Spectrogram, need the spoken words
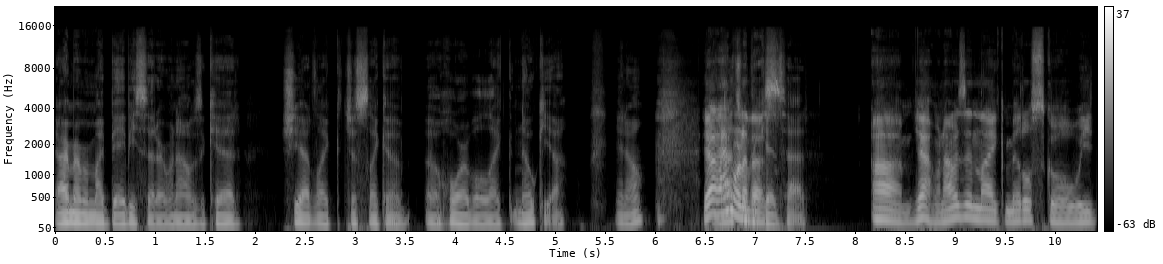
I remember my babysitter when I was a kid. She had like just like a, a horrible like Nokia, you know? Yeah, I had one of the those. kids had. Um, yeah, when I was in like middle school, we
